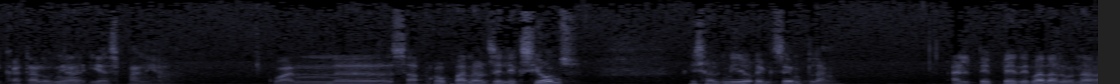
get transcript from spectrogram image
i Catalunya i Espanya. Quan eh, s'apropen les eleccions és el millor exemple. El PP de Badalona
